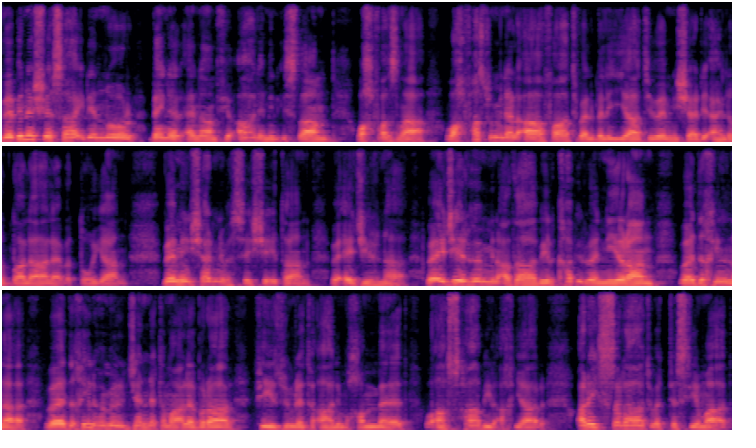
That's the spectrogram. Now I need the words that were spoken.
ve bineşre sailin nur beynel enam fi alemin İslam. Vahfazna vahfazu minel afat vel beliyati ve min şerri ehli dalale ve tuğyan. Ve min şerri ve şeytan. Ve ecirna ve ecirhum min azabil kabir ve niran. Ve edkhilna ve edkhilhumul cennete ma'al ebrar fi zümreti ali Muhammed ve ashabil ahyar. Aleyhissalatu ve teslimat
